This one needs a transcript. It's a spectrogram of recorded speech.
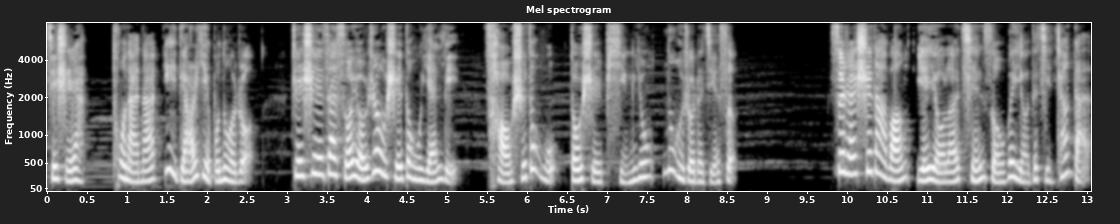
其实啊，兔奶奶一点儿也不懦弱，只是在所有肉食动物眼里，草食动物都是平庸懦弱的角色。虽然狮大王也有了前所未有的紧张感，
